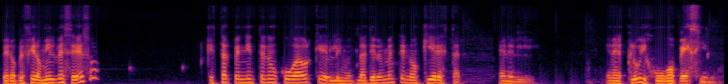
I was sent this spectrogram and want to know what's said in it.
Pero prefiero mil veces eso que estar pendiente de un jugador que lateralmente no quiere estar en el, en el club y jugó pésimo.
